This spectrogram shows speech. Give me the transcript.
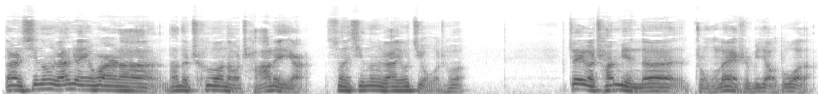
但是新能源这一块呢，它的车呢，我查了一下，算新能源有九个车，这个产品的种类是比较多的，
